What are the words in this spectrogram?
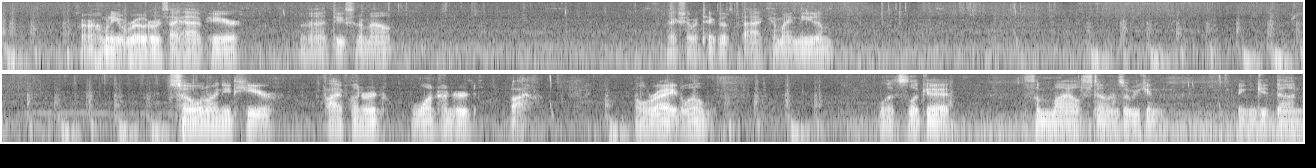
I don't know how many rotors I have here. A uh, decent amount. Actually, I'm going to take those back. I might need them. So what do I need here? 500 105. Alright, well, let's look at some milestones that we can we can get done.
